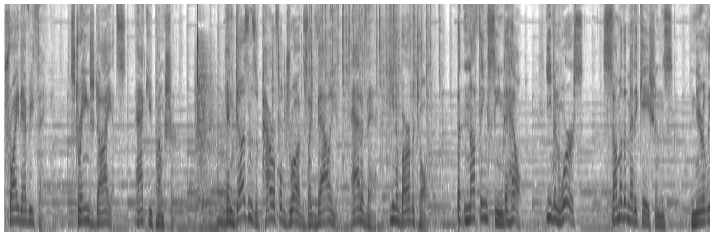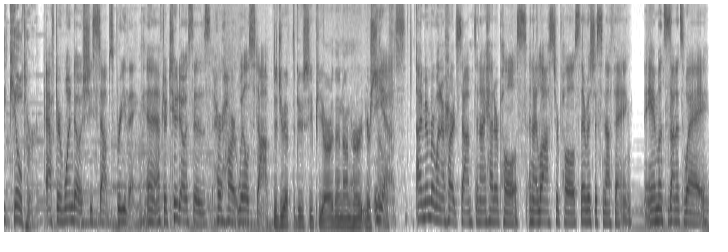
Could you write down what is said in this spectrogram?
tried everything. Strange diets, acupuncture, and dozens of powerful drugs like Valium, Ativan, phenobarbital. But nothing seemed to help. Even worse, some of the medications nearly killed her. After one dose, she stops breathing. And after two doses, her heart will stop. Did you have to do CPR then on her yourself? Yes. I remember when her heart stopped and I had her pulse and I lost her pulse. There was just nothing. The ambulance is on its way.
